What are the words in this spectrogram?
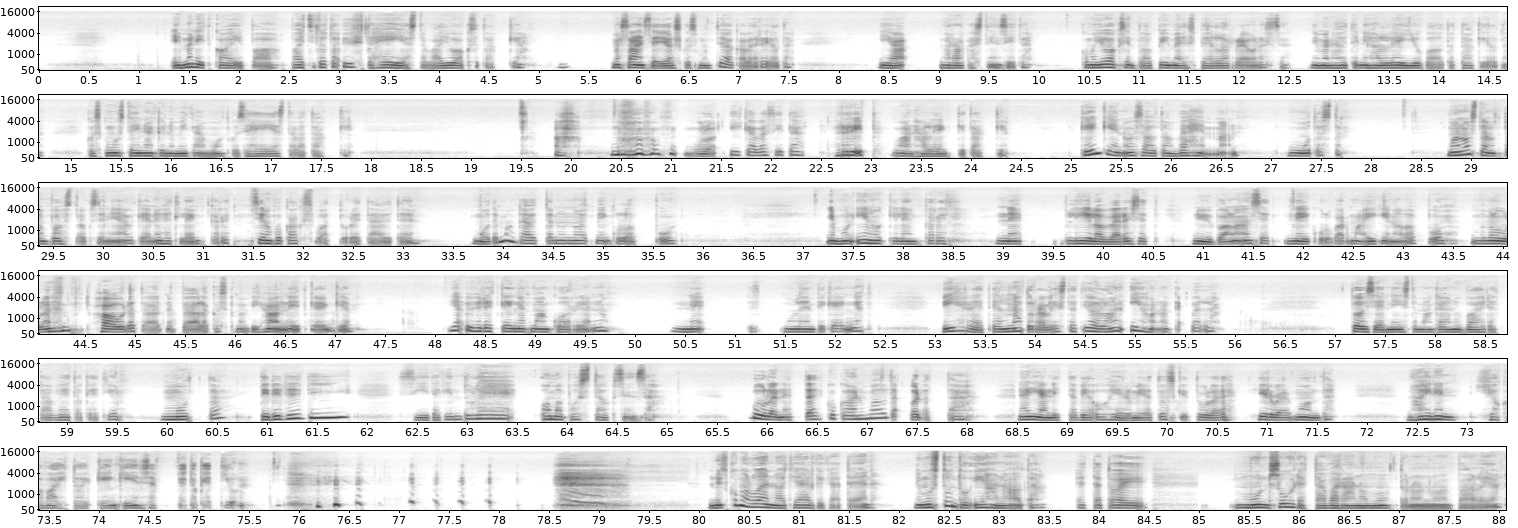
En mä niitä kaipaa, paitsi tota yhtä heijastavaa juoksutakkia. Mä sain sen joskus mun työkaverilta. Ja mä rakastin sitä. Kun mä juoksin tuolla pimeässä pellon reunassa, niin mä näytin ihan leijuvalta takilta, koska musta ei näkynyt mitään muuta kuin se heijastava takki. Ah, mulla on ikävä sitä Rip, vanha lenkkitakki. Kenkien osalta on vähemmän muutosta. Mä oon ostanut ton postauksen jälkeen yhdet lenkkarit, silloin kun kaksi vuotta tuli täyteen. Muuten mä oon käyttänyt noit niin kuin loppuun. Ja mun inhokkilenkkarit, ne liilanväriset New Balance, ne ei kuulu varmaan ikinä loppuun. Mutta mä luulen, että haudataan ne päällä, koska mä vihaan niitä kenkiä. Ja yhdet kengät mä oon korjannut. Ne mun lempikengät. Vihreät El Naturalistat, joilla on ihana kävellä. Toiseen niistä mä oon käynyt vaihdattaa vetoketjun. Mutta tidididi, siitäkin tulee oma postauksensa. Luulen, että kukaan malta odottaa. Näin jännittäviä ohjelmia tuskin tulee hirveän monta. Nainen, joka vaihtoi kenkiinsä vetoketjun. Nyt kun mä luen noita jälkikäteen, niin musta tuntuu ihanalta, että toi mun suhde tavaraan on muuttunut noin paljon.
